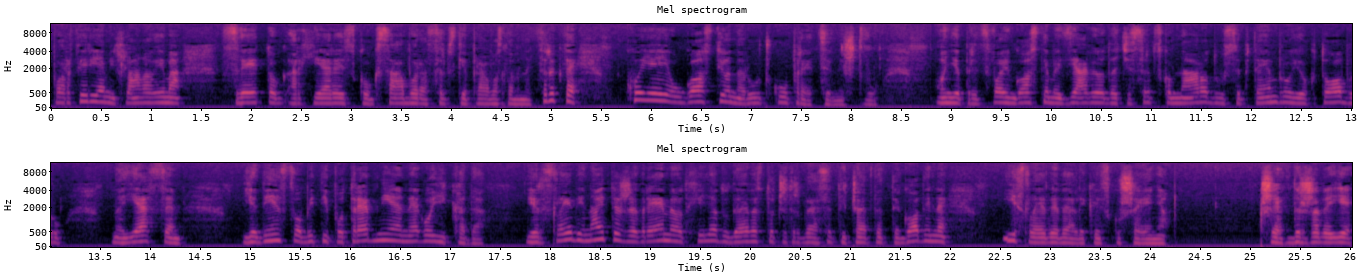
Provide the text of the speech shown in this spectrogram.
Porfirijem i članovima Svetog arhijerejskog sabora Srpske pravoslavne crkve, koje je ugostio na ručku u predsedništvu. On je pred svojim gostima izjavio da će srpskom narodu u septembru i oktobru na jesen jedinstvo biti potrebnije nego ikada, jer sledi najteže vreme od 1944. godine i slede velika iskušenja. Šef države je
